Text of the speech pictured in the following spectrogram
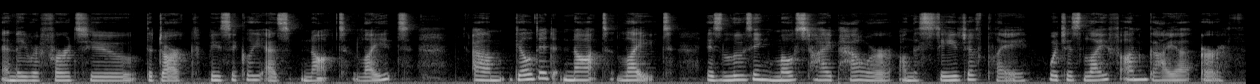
and they refer to the dark basically as not light. Um, gilded not light is losing most high power on the stage of play, which is life on Gaia Earth.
